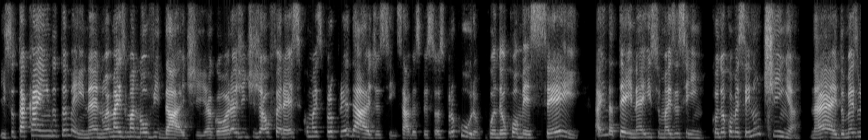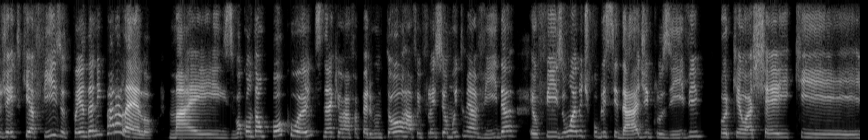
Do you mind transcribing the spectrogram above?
isso está caindo também, né? Não é mais uma novidade. Agora a gente já oferece com mais propriedade, assim, sabe? As pessoas procuram. Quando eu comecei, ainda tem, né, isso, mas assim, quando eu comecei não tinha, né? E do mesmo jeito que a físio foi andando em paralelo. Mas vou contar um pouco antes, né? Que o Rafa perguntou. O Rafa influenciou muito minha vida. Eu fiz um ano de publicidade, inclusive, porque eu achei que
